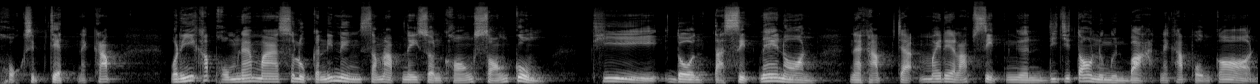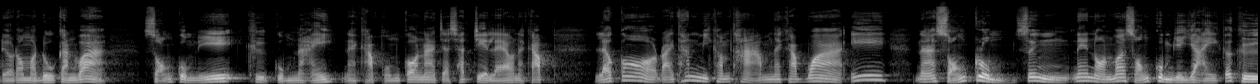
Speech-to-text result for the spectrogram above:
2567 นะครับ วันนี้ครับผมนะมาสรุปกันนิดนึงสำหรับในส่วนของ 2 กลุ่ม ที่โดนตัดสิทธิ์แน่นอนนะครับจะไม่ได้รับสิทธิ์เงินดิจิตอล10,000 บาทนะครับผมก็เดี๋ยวเรามาดูกันว่า 2 กลุ่มนี้คือกลุ่มไหนนะครับผมก็น่าจะชัดเจนแล้วนะครับ แล้วก็หลายท่านมีคำถามนะครับว่าเอ๊นะสองกลุ่ม ซึ่งแน่นอนว่า 2 กลุ่มใหญ่ ๆ ก็คือ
